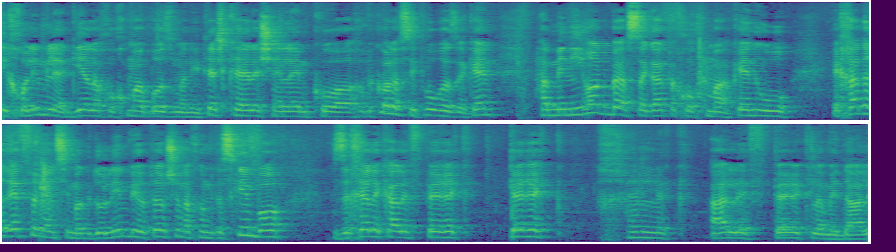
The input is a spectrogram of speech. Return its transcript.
יכולים להגיע לחוכמה בו זמנית, יש כאלה שאין להם כוח, וכל הסיפור הזה, כן? המניעות בהשגת החוכמה, כן? הוא אחד הרפרנסים הגדולים ביותר שאנחנו מתעסקים בו, זה חלק א', פרק, פרק, חלק א', פרק ל"ד,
